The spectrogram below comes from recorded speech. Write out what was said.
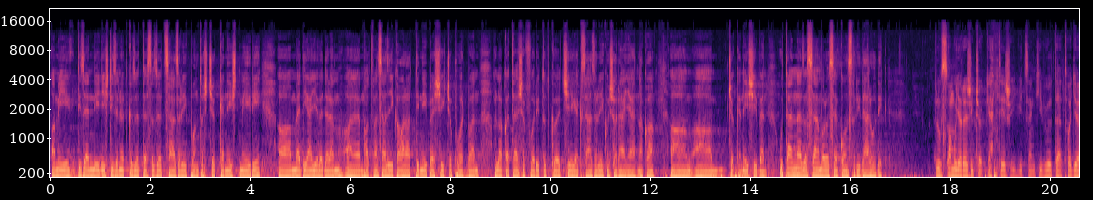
ami 14 és 15 között ezt az 5% pontos csökkenést méri a medián jövedelem 60%-a alatti népességcsoportban a lakatásra fordított költségek százalékos arányának a, a, a csökkenésében. Utána ez a szám valószínűleg konszolidálódik plusz amúgy a rezsicsökkentés, így viccen kívül, tehát hogy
